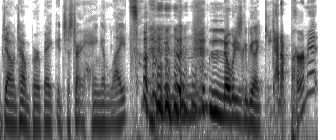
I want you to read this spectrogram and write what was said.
downtown Burbank and just start hanging lights. Nobody's gonna be like, "You got a permit?"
